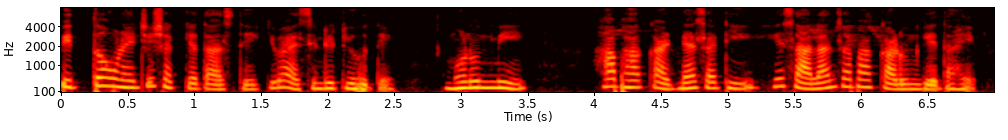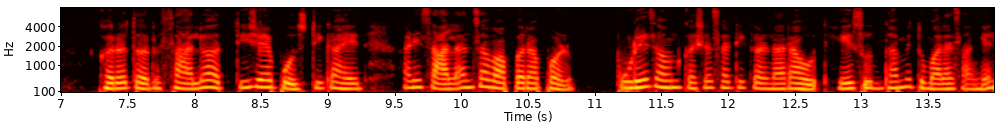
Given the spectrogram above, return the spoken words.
पित्त होण्याची शक्यता असते किंवा ॲसिडिटी होते. म्हणून मी हा भाग काढण्यासाठी हे सालांचा भाग काढून घेत आहे. खरं तर सालं अतिशय पौष्टिक आहेत आणि सालांचा वापर आपण पुढे जाऊन कशासाठी करणार आहोत हे सुद्धा मी तुम्हाला सांगेन.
